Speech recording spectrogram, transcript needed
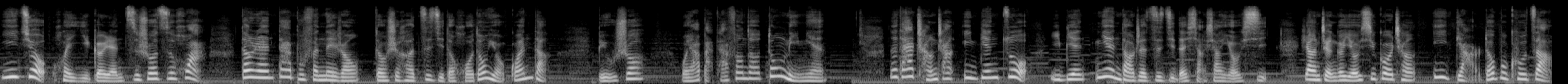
依旧会一个人自说自话，当然大部分内容都是和自己的活动有关的，比如说我要把它放到洞里面。那他常常一边做一边念叨着自己的想象游戏，让整个游戏过程一点儿都不枯燥。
